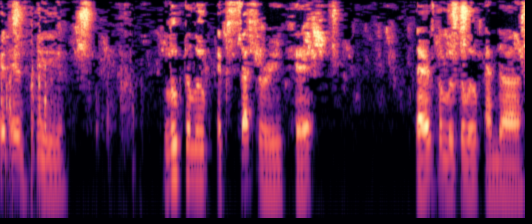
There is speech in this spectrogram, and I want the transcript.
It is the loop-de-loop accessory kit. There's the loop-de-loop and the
